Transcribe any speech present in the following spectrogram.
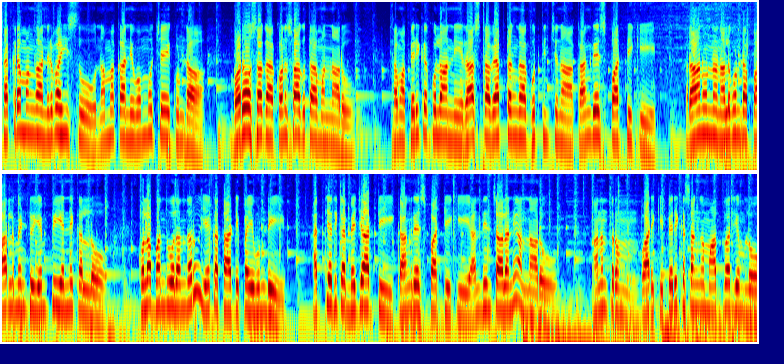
సక్రమంగా నిర్వహిస్తూ నమ్మకాన్ని వమ్ము చేయకుండా భరోసాగా కొనసాగుతామన్నారు. తమ పెరిక కులాన్ని రాష్ట్ర వ్యాప్తంగా గుర్తించిన కాంగ్రెస్ పార్టీకి రానున్న నల్గొండ పార్లమెంటు ఎంపీ ఎన్నికల్లో కుల బంధువులందరూ ఏకతాటిపై ఉండి అత్యధిక మెజార్టీ కాంగ్రెస్ పార్టీకి అందించాలని అన్నారు. అనంతరం వారికి పెరిక సంఘం ఆధ్వర్యంలో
